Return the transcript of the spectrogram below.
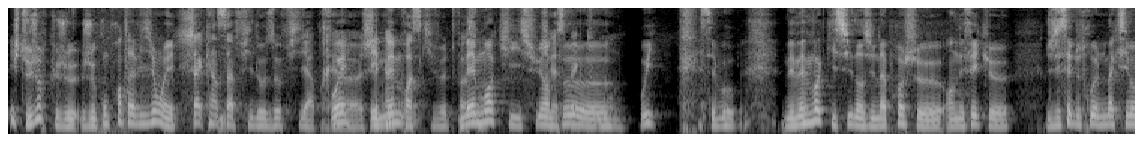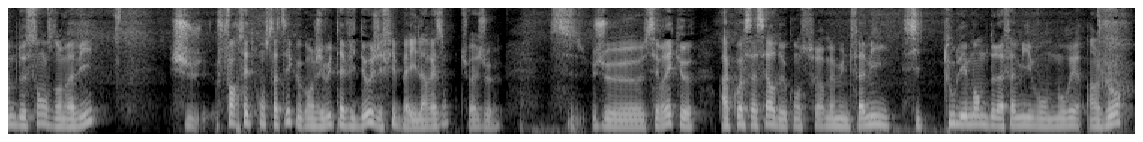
Et je te jure que je, je comprends ta vision et Chacun sa philosophie après. Ouais, euh, et chacun même- croit ce qu'il veut de façon. même moi qui suis un peu, euh, oui, c'est beau. Mais même moi qui suis dans une approche, euh, en effet, que j'essaie de trouver le maximum de sens dans ma vie. Je suis forcé de constater que quand j'ai vu ta vidéo, j'ai fait, bah, il a raison. Tu vois, je, je, c'est vrai que à quoi ça sert de construire même une famille si tous les membres de la famille vont mourir un jour?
